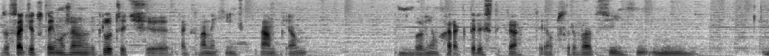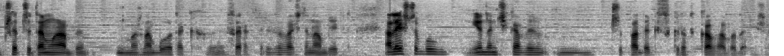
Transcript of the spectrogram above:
w zasadzie tutaj możemy wykluczyć e, tak zwany chiński lampion, bowiem charakterystyka tej obserwacji mm, przeczy temu, aby można było tak e, scharakteryzować ten obiekt. Ale jeszcze był jeden ciekawy mm, przypadek z Grodkowa bodajże.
